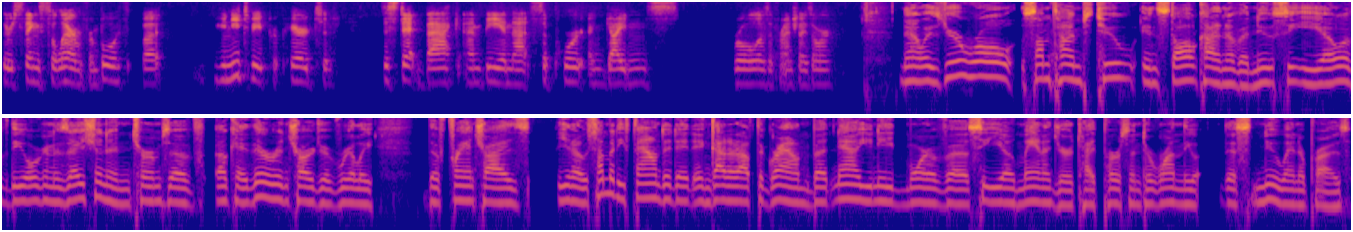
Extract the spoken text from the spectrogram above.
there's things to learn from both, but you need to be prepared to to step back and be in that support and guidance role as a franchisor. Now, is your role sometimes to install kind of a new CEO of the organization in terms of, okay, they're in charge of really the franchise you know somebody founded it and got it off the ground but now you need more of a ceo manager type person to run the this new enterprise.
